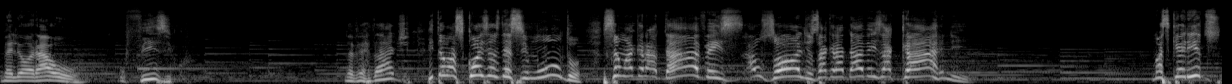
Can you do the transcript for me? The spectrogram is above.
melhorar o, o físico? Não é verdade? Então as coisas desse mundo são agradáveis aos olhos, agradáveis à carne. Mas, queridos,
